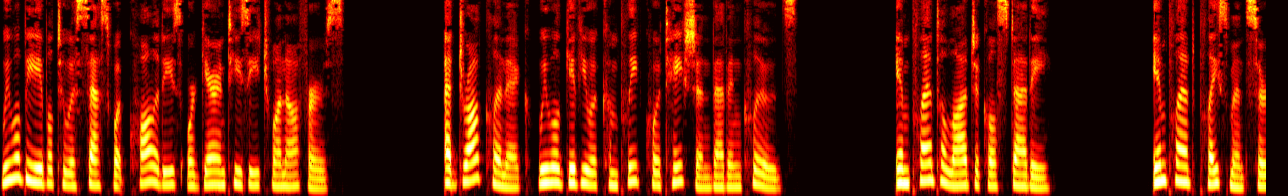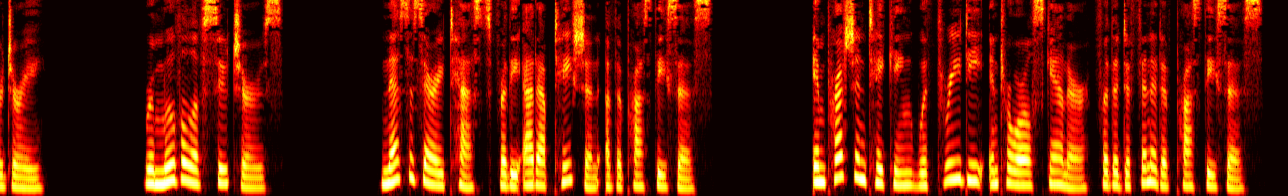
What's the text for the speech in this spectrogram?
we will be able to assess what qualities or guarantees each one offers. At Draw Clinic, we will give you a complete quotation that includes Implantological study, Implant placement surgery, Removal of sutures, Necessary tests for the adaptation of the prosthesis. Impression taking with 3D intraoral scanner for the definitive prosthesis.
